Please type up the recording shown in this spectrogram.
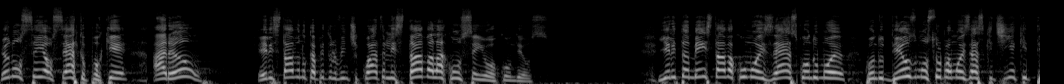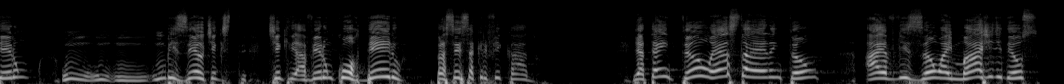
Eu não sei ao certo, porque Arão, ele estava no capítulo 24, ele estava lá com o Senhor, com Deus. E ele também estava com Moisés quando, quando Deus mostrou para Moisés que tinha que ter um, um, um, um bezerro, tinha que, tinha que haver um cordeiro para ser sacrificado. E até então, esta era então a visão, a imagem de Deus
